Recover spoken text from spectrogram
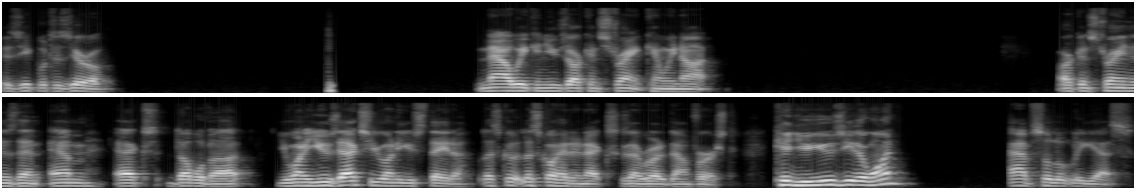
Is equal to zero. Now we can use our constraint, can we not? Our constraint is then mx double dot. You want to use x or you want to use theta? Let's go, let's go ahead and x because I wrote it down first. Can you use either one? Absolutely yes.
